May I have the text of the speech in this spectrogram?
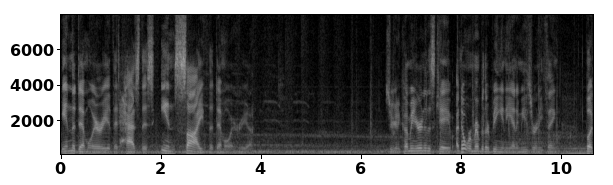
in the demo area that has this inside the demo area. So you're going to come in here into this cave. I don't remember there being any enemies or anything, but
